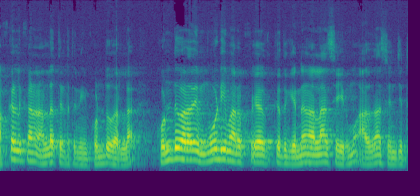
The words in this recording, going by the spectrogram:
மக்களுக்கான நல்ல திட்டத்தை நீங்கள் கொண்டு வரல. கொண்டு வரதை மூடி மறைக்கிறதுக்கு என்னென்னலாம் செய்யணுமோ அதை தான் செஞ்சுட்டு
